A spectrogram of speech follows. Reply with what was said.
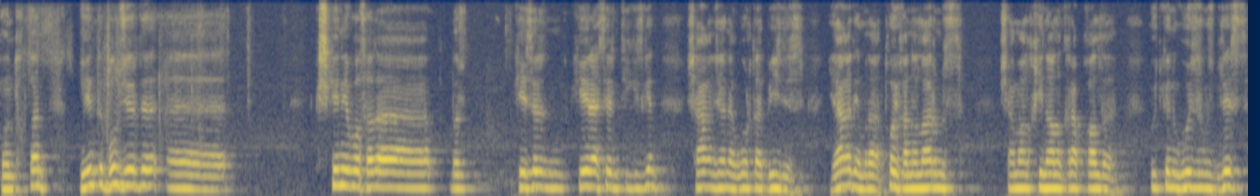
Сондықтан енді бұл жерде ә, кішкене болса да бір кесірін кері әсерін тигізген шағын және орта бизнес яғни мына тойханаларымыз шамалы қиналыңқырап қалды. Өйткені өзіңіз білесіз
